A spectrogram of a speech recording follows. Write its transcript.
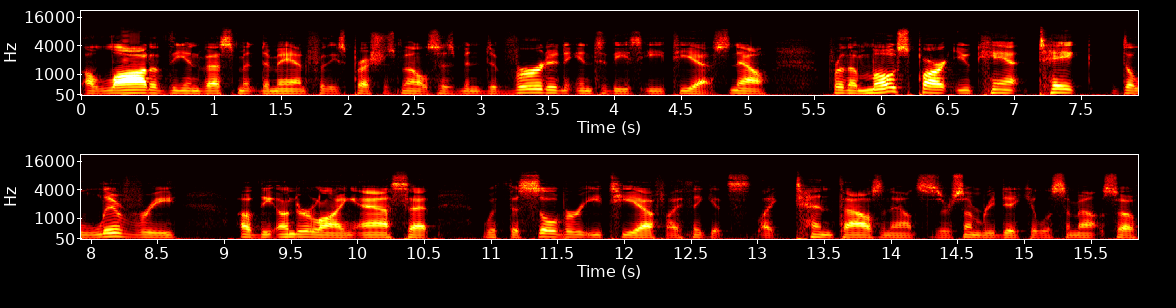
a lot of the investment demand for these precious metals has been diverted into these ETFs. Now, for the most part, you can't take delivery of the underlying asset with the silver ETF, I think it's like 10,000 ounces or some ridiculous amount. So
